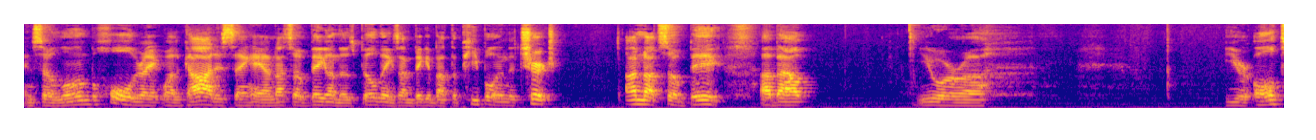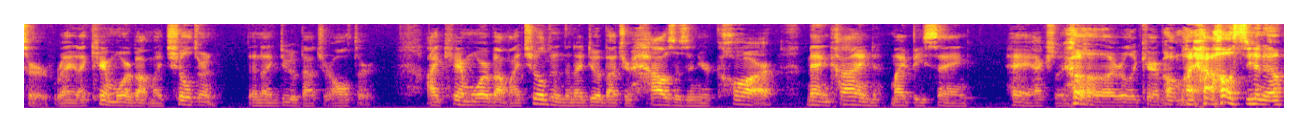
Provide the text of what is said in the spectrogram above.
And so lo and behold right while god is saying hey i'm not so big on those buildings. I'm big about the people in the church. I'm not so big about your uh, your altar right? I care more about my children than I do about your altar. I care more about my children than I do about your houses and your car. Mankind might be saying, hey, actually, oh, I really care about my house, you know.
